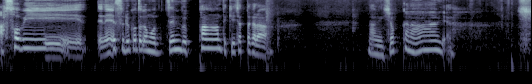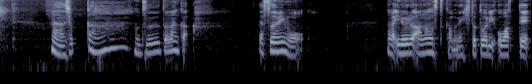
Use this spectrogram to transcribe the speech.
遊びってね、することがもう全部パーンって消えちゃったから、何しよっかなーみたいな。何しよっかなもうずーっとなんか、休みも、なんかいろいろアナウンスとかもね、一通り終わって、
